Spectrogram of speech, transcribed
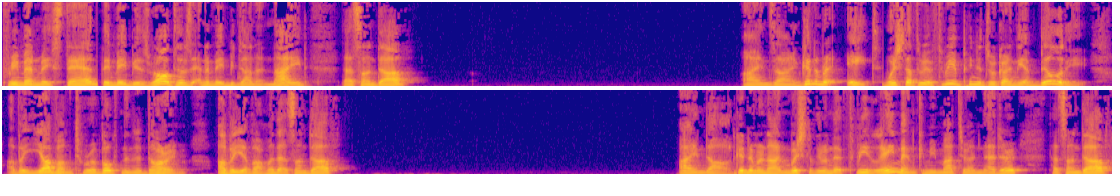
Three men may stand, they may be his relatives, and it may be done at night. That's on Daf. Ein Zayin. Good number eight. Which that we have three opinions regarding the ability of a Yavam to revoke the Nedarim of a Yavama. That's on Daf. Ein Dal. Good number nine. Which that we that three laymen can be matir and neder. That's on Daf.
